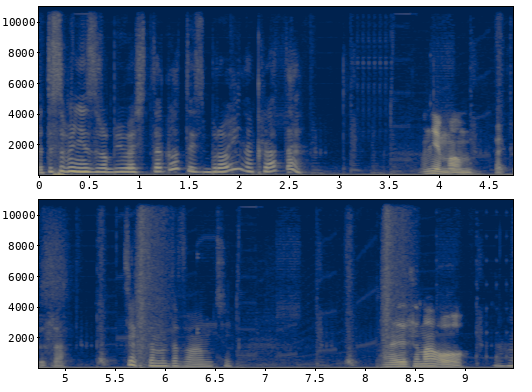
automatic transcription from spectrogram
A ty sobie nie zrobiłeś tego, tej zbroi na klatę? No nie mam kaktusa. Jak to nadawałam ci? Ale za mało. Aha,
